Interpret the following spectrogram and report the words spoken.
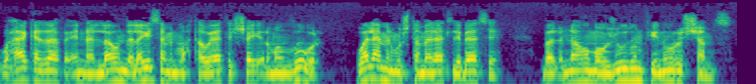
وهكذا فإن اللون ليس من محتويات الشيء المنظور ولا من مشتملات لباسه بل إنه موجود في نور الشمس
